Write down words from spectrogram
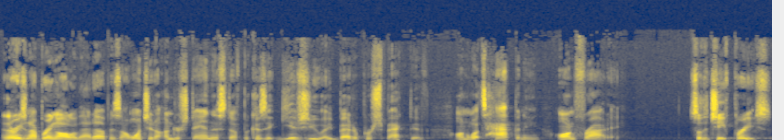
And the reason I bring all of that up is I want you to understand this stuff because it gives you a better perspective on what's happening on Friday. So the chief priests,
